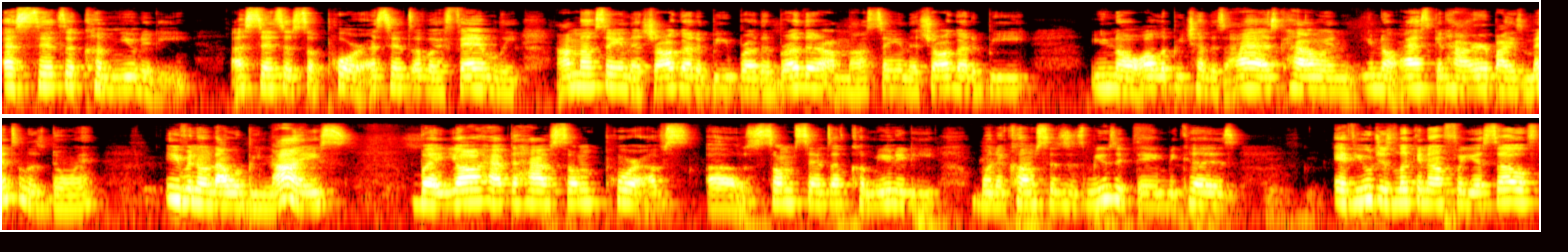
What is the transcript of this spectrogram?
a sense of community, a sense of support, a sense of a family. I'm not saying that y'all gotta be brother brother. I'm not saying that y'all gotta be, you know, all up each other's ass, how and you know, asking how everybody's mental is doing. Even though that would be nice. But y'all have to have some point of uh, some sense of community when it comes to this music thing because if you're just looking out for yourself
